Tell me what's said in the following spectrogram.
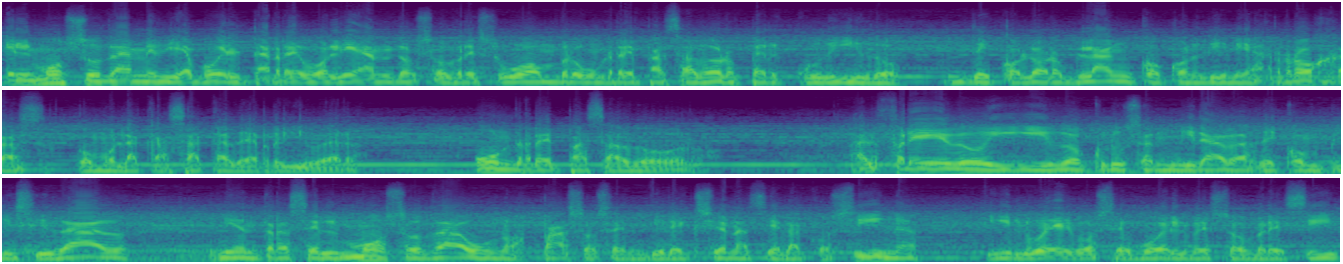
El mozo da media vuelta revoleando sobre su hombro un repasador percudido, de color blanco con líneas rojas, como la casaca de River. Un repasador. Alfredo y Guido cruzan miradas de complicidad mientras el mozo da unos pasos en dirección hacia la cocina y luego se vuelve sobre sí,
